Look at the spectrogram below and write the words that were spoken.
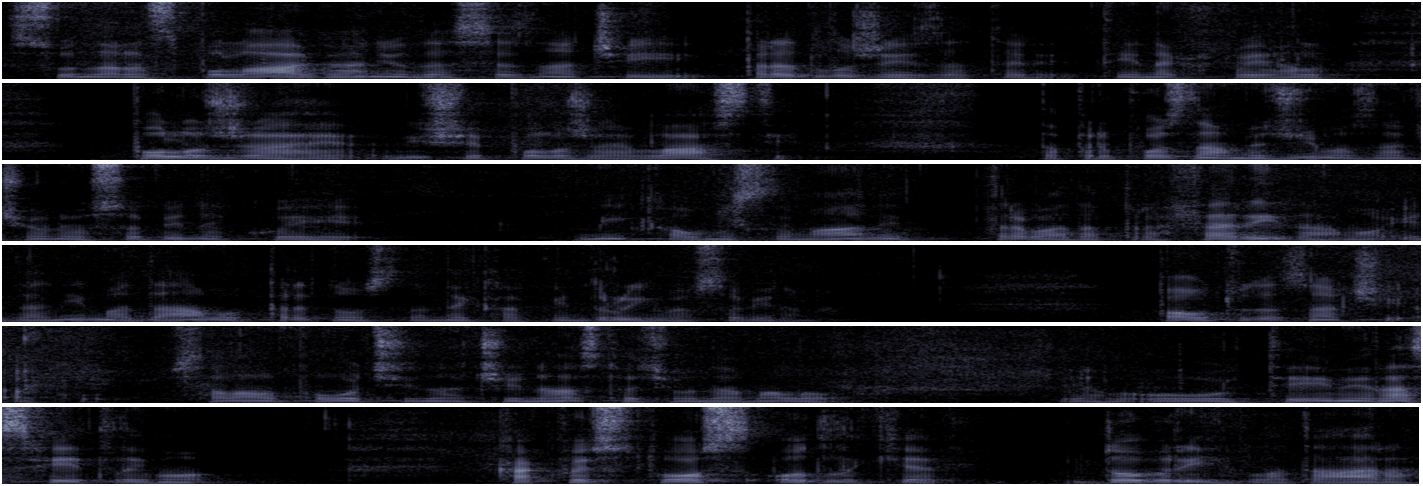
su na raspolaganju da se znači predlože za te, te nekakve jel, položaje, više položaje vlasti, da prepoznamo među njima znači one osobine koje mi kao muslimani treba da preferiramo i da njima damo prednost na nekakvim drugim osobinama. Pa u da znači, ako salama pomoći, znači nastavit da malo jel, o ovoj temi rasvijetlimo kakve su to odlike dobrih vladara,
